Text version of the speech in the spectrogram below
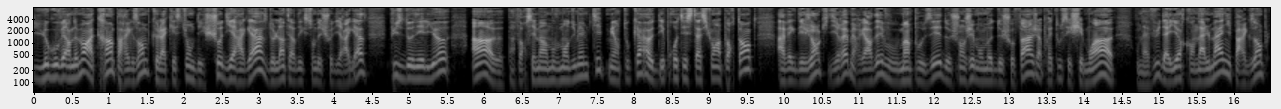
Le gouvernement a craint, par exemple, que la question des chaudières à gaz, de l'interdiction des chaudières à gaz, puisse donner lieu à, euh, pas forcément un mouvement du même type, mais en tout cas euh, des protestations importantes avec des gens qui diraient, mais regardez, vous m'imposez de changer mon mode de chauffage, après tout c'est chez moi. On a vu d'ailleurs qu'en Allemagne, par exemple,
